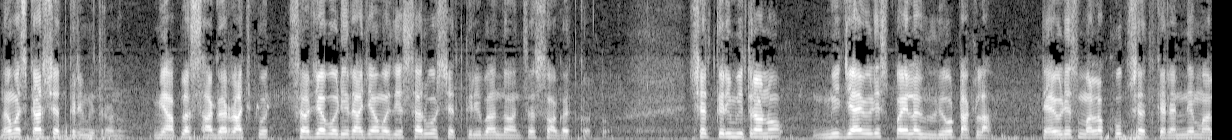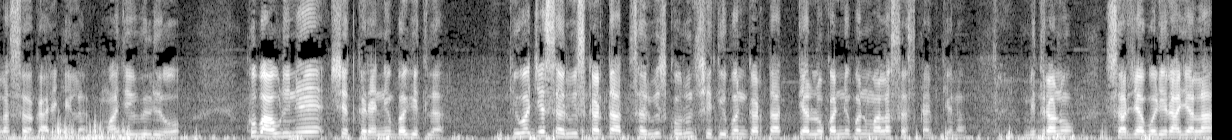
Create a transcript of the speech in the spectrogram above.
नमस्कार शेतकरी मित्रांनो. मी आपला सागर राजपूत सर्जाबडी राजामध्ये सर्व शेतकरी बांधवांचं स्वागत करतो. शेतकरी मित्रांनो मी ज्यावेळेस पहिला व्हिडिओ टाकला त्यावेळेस मला खूप शेतकऱ्यांनी मला सहकार्य केलं. माझे व्हिडिओ खूप आवडीने शेतकऱ्यांनी बघितलं. किंवा जे सर्व्हिस करतात सर्व्हिस करून शेती पण करतात त्या लोकांनी पण मला सबस्क्राईब केलं. मित्रांनो सर्जाबडी राजाला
